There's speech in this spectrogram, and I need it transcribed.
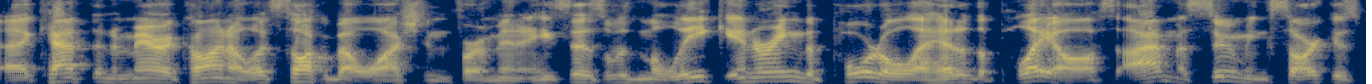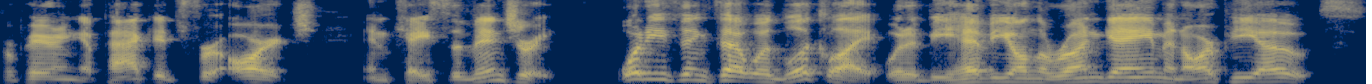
Uh, Captain Americano, let's talk about Washington for a minute. He says, with Maalik entering the portal ahead of the playoffs, I'm assuming Sark is preparing a package for Arch in case of injury. What do you think that would look like? Would it be heavy on the run game and RPOs?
